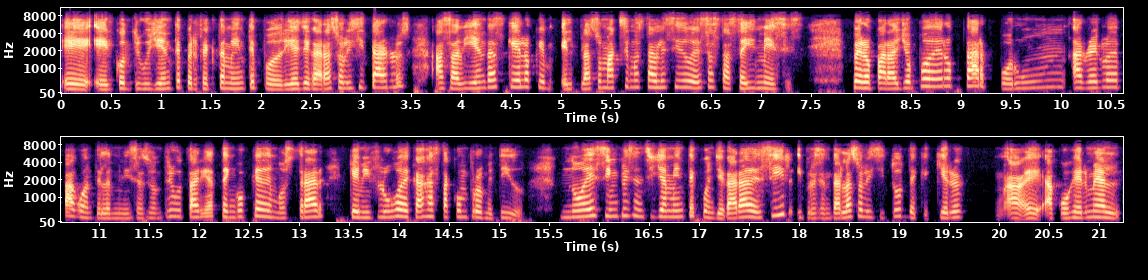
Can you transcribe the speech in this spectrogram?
Eh, el contribuyente perfectamente podría llegar a solicitarlos a sabiendas que lo que el plazo máximo establecido es hasta seis meses. Pero para yo poder optar por un arreglo de pago ante la administración tributaria, tengo que demostrar que mi flujo de caja está comprometido. No es simple y sencillamente con llegar a decir y presentar la solicitud de que quiero acogerme al,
